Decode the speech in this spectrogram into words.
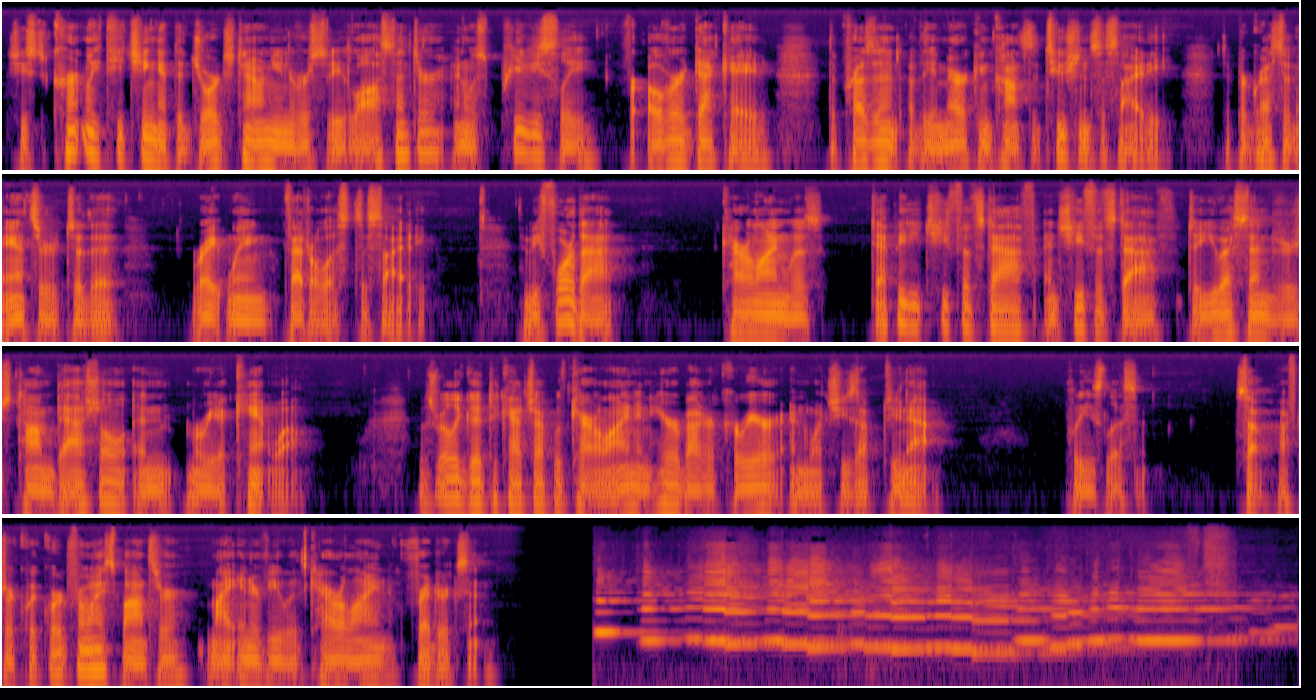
She's currently teaching at the Georgetown University Law Center and was previously, for over a decade, the president of the American Constitution Society, the progressive answer to the right wing Federalist Society. And before that, Caroline was Deputy Chief of Staff and Chief of Staff to U.S. Senators Tom Daschle and Maria Cantwell. It was really good to catch up with Caroline and hear about her career and what she's up to now. Please listen. So, after a quick word from my sponsor, my interview with Caroline Fredrickson.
